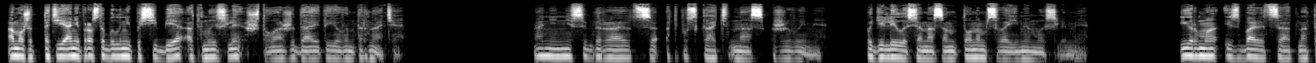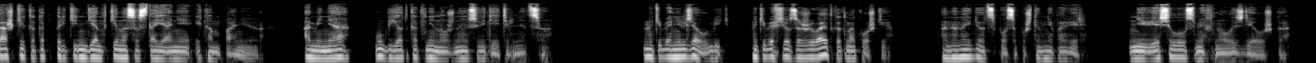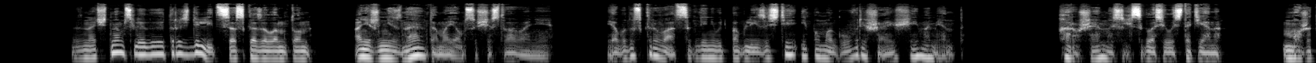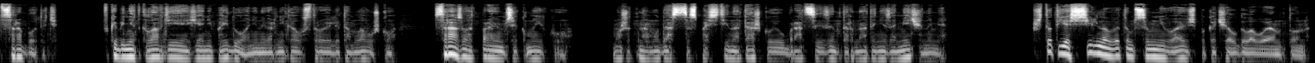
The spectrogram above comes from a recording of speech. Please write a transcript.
А может, Татьяне просто было не по себе от мысли, что ожидает ее в интернате. «Они не собираются отпускать нас живыми», — поделилась она с Антоном своими мыслями. Ирма избавится от Наташки, как от претендентки на состояние и компанию, а меня убьет как ненужную свидетельницу. Но тебя нельзя убить. На тебя все заживает, как на кошке. Она найдет способ, уж ты мне поверь. Невесело усмехнулась девушка. Значит, нам следует разделиться, сказал Антон. Они же не знают о моем существовании. Я буду скрываться где-нибудь поблизости и помогу в решающий момент. Хорошая мысль, согласилась Татьяна. Может сработать. В кабинет Клавдии я не пойду, они наверняка устроили там ловушку. Сразу отправимся к маяку. Может, нам удастся спасти Наташку и убраться из интерната незамеченными? Что-то я сильно в этом сомневаюсь, покачал головой Антон.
